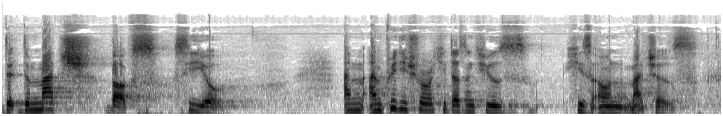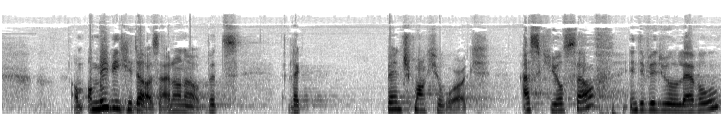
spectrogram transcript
The, the Matchbox CEO, I'm, I'm pretty sure he doesn't use his own matches. Or, or maybe he does, I don't know. But like, benchmark your work. Ask yourself, individual level,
